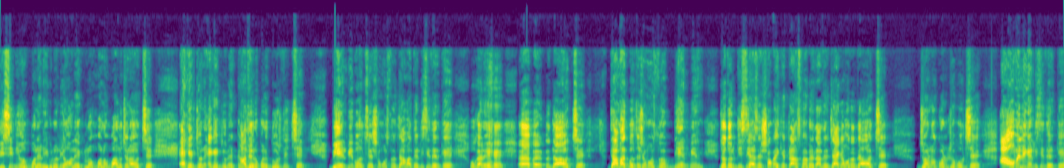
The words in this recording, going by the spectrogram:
ডিসি নিয়োগ বলেন, এগুলো নিয়ে অনেক লম্বা লম্বা আলোচনা হচ্ছে। এক একজন, এক একজনের কাঁধের উপরে দোষ দিচ্ছে। বিএনপি বলছে, সমস্ত জামাতের ডিসিদেরকে ওখানে দেওয়া হচ্ছে। জামাত বলছে সমস্ত বিএনপির যত ডিসি আছে সবাইকে ট্রান্সফার করে তাদের জায়গা মতো দেওয়া হচ্ছে। জনকণ্ঠ বলছে, আওয়ামী লীগের ডিসিদেরকে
